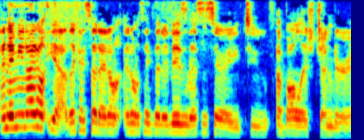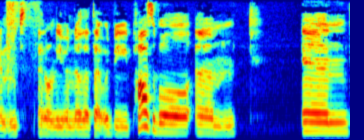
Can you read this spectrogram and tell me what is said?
And I mean I don't yeah, like I said I don't I don't think that it is necessary to abolish gender and I don't even know that that would be possible um and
